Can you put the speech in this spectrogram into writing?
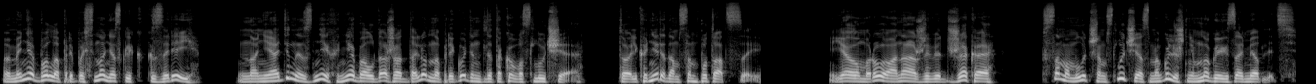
У меня было припасено несколько козырей, но ни один из них не был даже отдаленно пригоден для такого случая. Только не рядом с ампутацией. Я умру, а она оживит Джека. В самом лучшем случае я смогу лишь немного их замедлить.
